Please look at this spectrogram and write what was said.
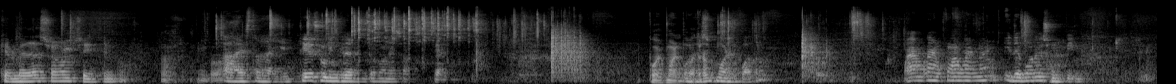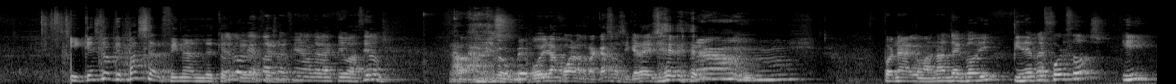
Que en verdad son, sí, 5. Dos. cinco. Ah, esta de aquí. Tienes un incremento con esa. Ya. Pues mueren Pues cuatro. muere 4. Y te pones un pin. ¿Y qué es lo que pasa al final de tu ¿Qué es lo que activación? pasa al final de la activación? Nada, me puedo ir a jugar a otra casa si queréis. Pues nada, el comandante Cody pide refuerzos y,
